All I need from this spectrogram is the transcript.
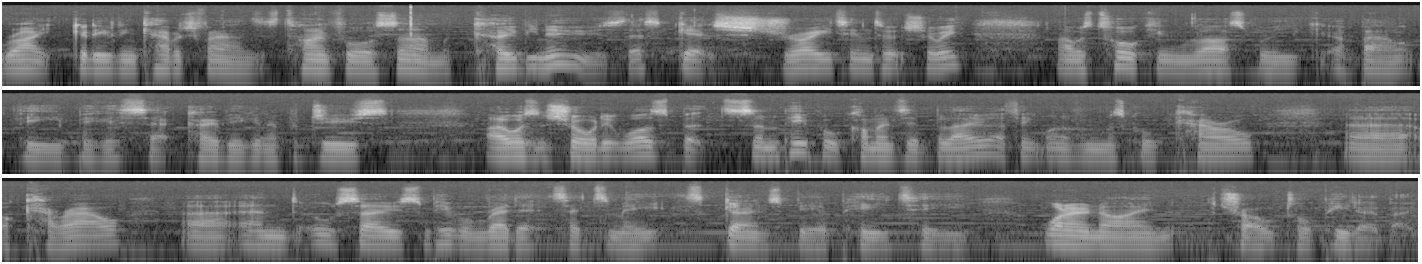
Right, good evening, Cabbage fans. It's time for some Cobi news. Let's get straight into it, shall we? I was talking last week about the biggest set Cobi are going to produce. I wasn't sure what it was, but some people commented below. I think one of them was called Carol uh, or Carol, uh, and also some people on Reddit said to me it's going to be a PT 109 Patrol Torpedo Boat,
